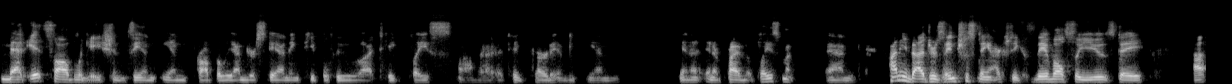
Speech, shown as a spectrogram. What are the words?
met its obligations in in properly understanding people who uh, take place uh, take part in in in a, in a private placement. And Honey Badger is interesting actually because they've also used a, a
